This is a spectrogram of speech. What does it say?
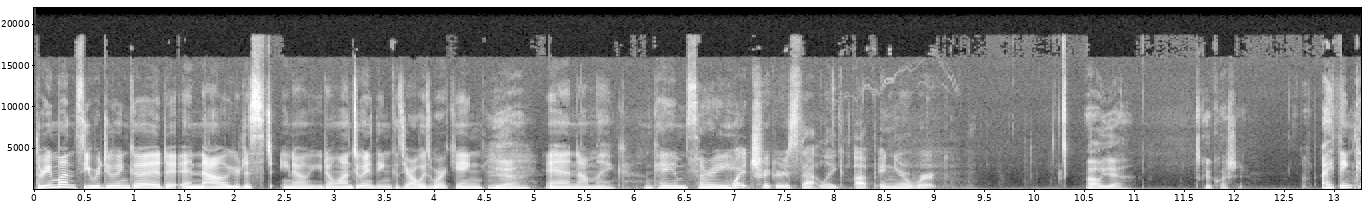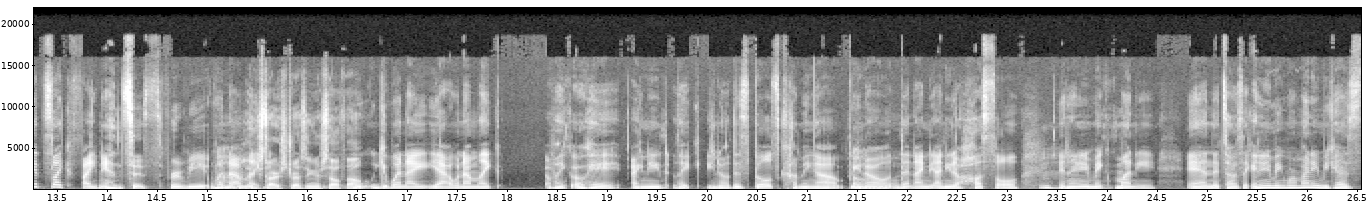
three months you were doing good, and now you're just, you know, you don't want to do anything because you're always working. Yeah. Mm-hmm. And I'm like, okay, I'm sorry. what triggers that like up in your work? Oh yeah. It's a good question. I think it's like finances for me when uh-huh. I'm like, like, start stressing yourself out. when I yeah when I'm like I'm like okay I need like you know this bill's coming up you know Oh. then I need, I need to hustle and I need to make money and it's always like I need to make more money because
